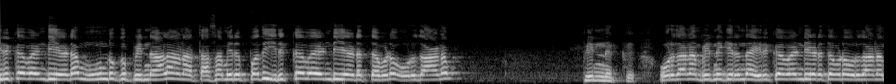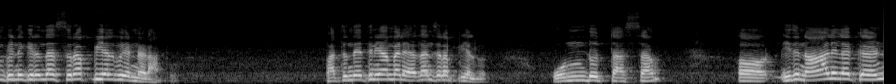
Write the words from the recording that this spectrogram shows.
இருக்க வேண்டிய இடம் மூன்றுக்கு பின்னால் ஆனால் தசம் இருப்பது இருக்க வேண்டிய இடத்தை விட ஒரு தானம் பின்னுக்கு. ஒரு தானம் பின்னுக்கு இருந்தால் இருக்க வேண்டிய இடத்தை விட ஒரு தானம் பின்னுக்கு இருந்தால் சிறப்பியல்பு என்னடா? அப்போ பத்து மேலே? அதான் சிறப்பியல்பு. ஒன்று தசம். ஓ இது நாலு இலக்கம்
